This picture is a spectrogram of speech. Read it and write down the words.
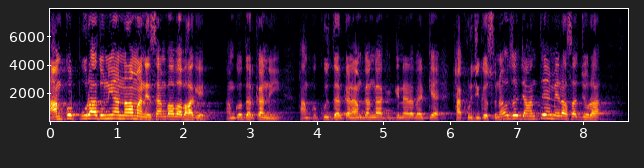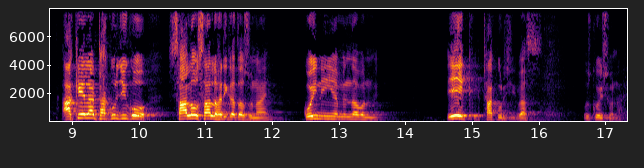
हमको पूरा दुनिया ना माने श्याम बाबा भागे। हमको दरकार नहीं। हमको कुछ दरकार हम गंगा के किनारे बैठ के ठाकुर जी को सुना उसे जानते हैं मेरा साथ जो रहा। अकेला ठाकुर जी को सालों साल हरिकथा सुनाए। कोई नहीं है वृंदावन में। एक ठाकुर जी, बस, उसको ही सुनाए।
